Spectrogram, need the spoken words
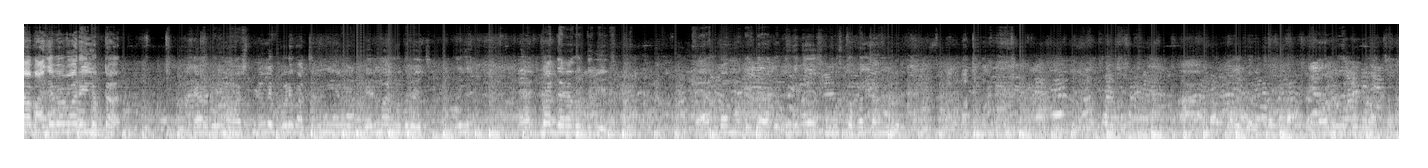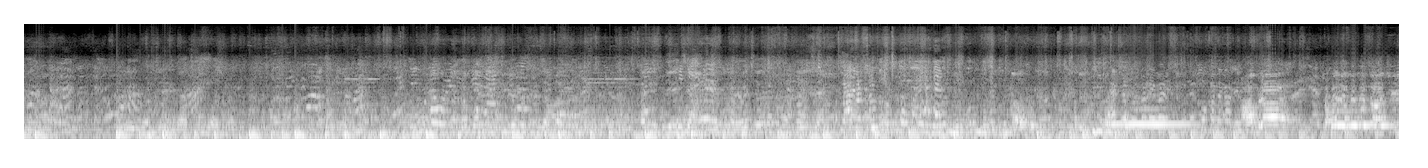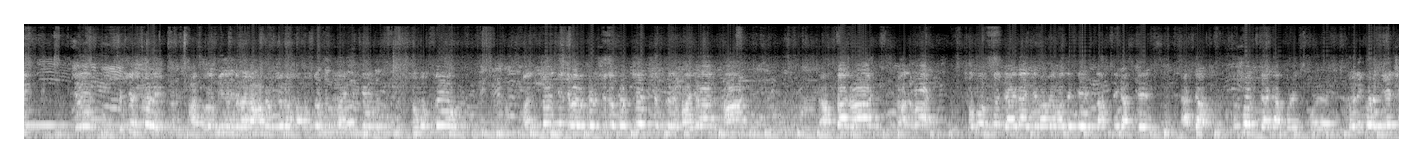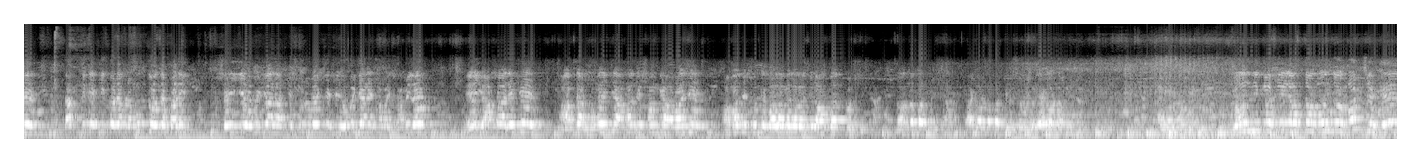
যা বাজে ব্যবহার এই লোকটার। স্যার বললাম হসপিটালে পড়ে বাচ্চাটা নিয়ে আমি দেড় মাস মতো রয়েছি একবার দেখা করতে গিয়েছি। একবার মতো দেখা করতে গিয়েছে, সমস্ত খরচা আমি করেছি আমরা সবাই অবগত আছি যে বিশেষ করে আজকে দিনে যেভাবে সমস্ত সমস্ত অঞ্চলকে যেভাবে পরিচিত করছে, বিশেষ করে বাজার, ঘাট, রাস্তাঘাট কালভাট সমস্ত জায়গায় যেভাবে আমাদেরকে প্লাস্টিক আজকে একটা দূষণ জায়গা তৈরি করে দিয়েছে। তার থেকে কি করে আমরা মুক্ত হতে পারি? সেই যে অভিযান আজকে শুরু হয়েছে, সেই অভিযানে সবাই সামিল হন এই আশা রেখে আমরা সবাইকে আমাদের সঙ্গে আওয়াজে, আমাদের সঙ্গে গলা মেলাবার জন্য আহ্বান করছি। ধন্যবাদ। এগারো নম্বর থেকে শুরু করি। এগারো নম্বর। এগারো নম্বর। জল নিকাশি রাস্তা বন্ধ করছে কে?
